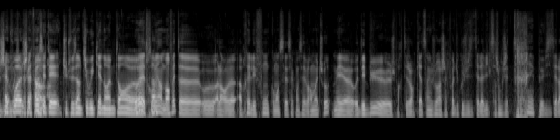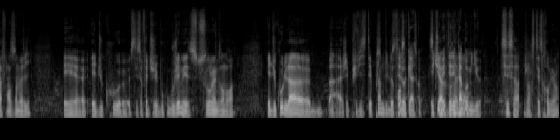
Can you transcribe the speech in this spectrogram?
Chaque fois, chaque T'as fois c'était, tu te faisais un petit week-end en même temps. euh, ouais, trop ça? bien. Bah, en fait, euh, au- alors euh, après les fonds commençaient, ça commençait vraiment à être chaud. Mais euh, au début, euh, je partais genre 4-5 jours à chaque fois. Du coup, je visitais la ville, sachant que j'ai très peu visité la France dans ma vie. Et, euh, et du coup, euh, c'est en fait, j'ai beaucoup bougé, mais souvent aux mêmes endroits. Et du coup, là, euh, bah, j'ai pu visiter plein de villes de C'était France. l'occasion quoi. Et tu mettais l'étape au vraiment- milieu. C'est ça, genre c'était trop bien.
